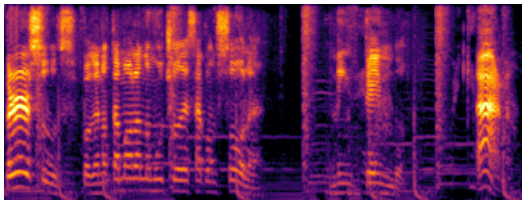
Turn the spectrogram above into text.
Versus, porque no estamos hablando mucho de esa consola. Nintendo. Ah, no.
